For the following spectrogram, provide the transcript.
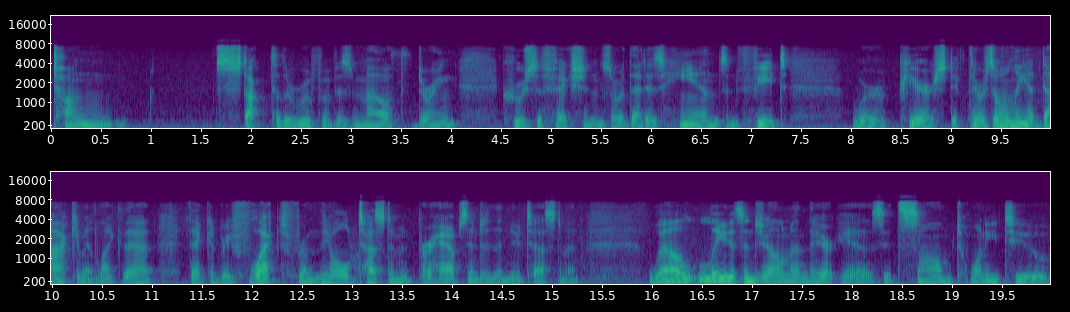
tongue stuck to the roof of his mouth during crucifixions, or that his hands and feet were pierced. If there was only a document like that that could reflect from the Old Testament perhaps into the New Testament. Well, ladies and gentlemen, there is. It's Psalm 22.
